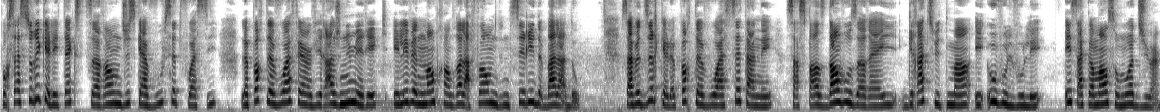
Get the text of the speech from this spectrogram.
Pour s'assurer que les textes se rendent jusqu'à vous cette fois-ci, le porte-voix fait un virage numérique et l'événement prendra la forme d'une série de balados. Ça veut dire que le porte-voix cette année, ça se passe dans vos oreilles, gratuitement et où vous le voulez, et ça commence au mois de juin.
